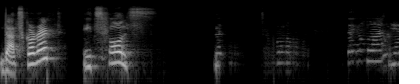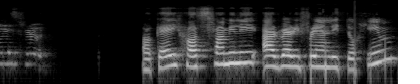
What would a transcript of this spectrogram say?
That's correct. It's false. Second one is true. Okay, host family are very friendly to him.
